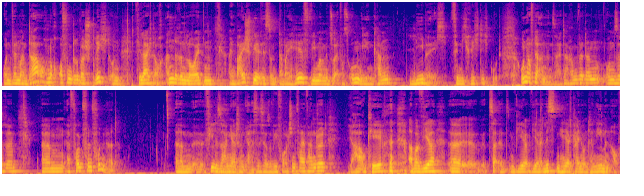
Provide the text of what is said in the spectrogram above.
Und wenn man da auch noch offen drüber spricht und vielleicht auch anderen Leuten ein Beispiel ist und dabei hilft, wie man mit so etwas umgehen kann, liebe ich, finde ich richtig gut. Und auf der anderen Seite haben wir dann unsere ähm, Erfolg 500. Ähm, äh, viele sagen ja schon, ja, das ist ja so wie Fortune 500. Ja, okay, aber wir, äh, wir, wir listen hier ja keine Unternehmen auf.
